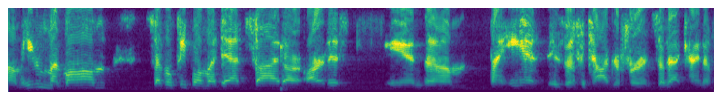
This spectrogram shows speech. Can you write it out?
um, even my mom, several people on my dad's side are artists, and um, my aunt is a photographer, and so that kind of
